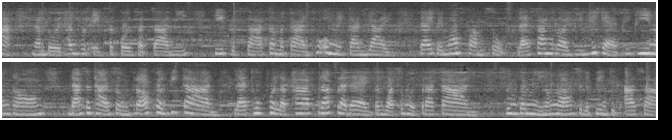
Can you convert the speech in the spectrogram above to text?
5นำโดยท่านพลเอกสกลสัจจานิตที่ปรึกษากรรมการผู้อำนวยการใหญ่ ได้ไปมอบความสุข และสร้างรอยยิ้มให้แก่พี่ๆน้องๆณสถานสงเคราะห์คนพิการ และทุกพลภาพพระประแดงจังหวัดสมุทรปราการ ซึ่งก็มีน้องๆศิลปินจิตอาสา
